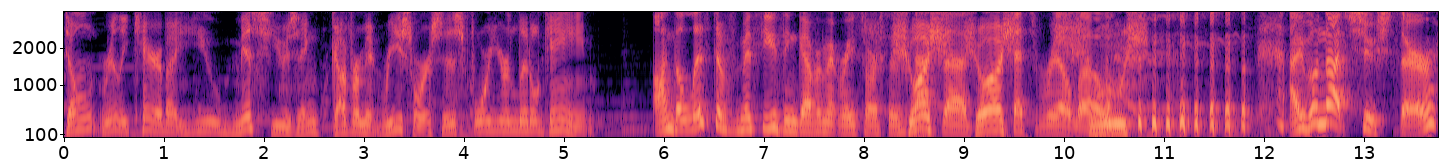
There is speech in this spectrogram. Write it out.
don't really care about you misusing government resources for your little game. On the list of misusing government resources, Shush, that's, uh, shush. that's real low. Shoosh. I will not shush, sir.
